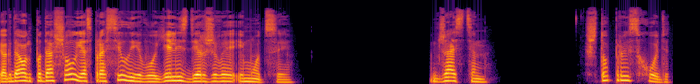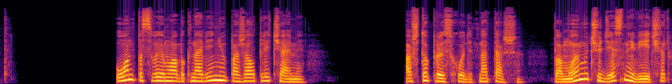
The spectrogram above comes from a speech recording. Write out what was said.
Когда он подошел, я спросила его, еле сдерживая эмоции. «Джастин, что происходит?» Он по своему обыкновению пожал плечами. «А что происходит, Наташа? По-моему, чудесный вечер».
